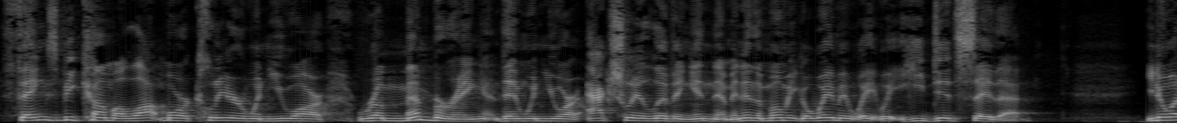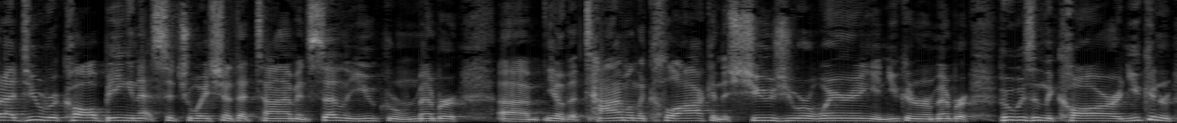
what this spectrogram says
things become a lot more clear when you are remembering than when you are actually living in them. And in the moment, you go, wait a minute, wait, wait, he did say that. You know what? I do recall being in that situation at that time, and suddenly you can remember, um, you know, the time on the clock and the shoes you were wearing, and you can remember who was in the car, and you can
